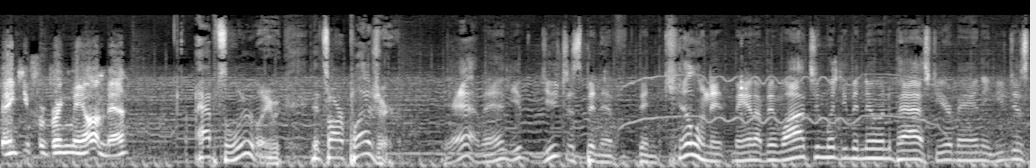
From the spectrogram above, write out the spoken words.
Thank you for bringing me on, man. Absolutely. It's our pleasure. Yeah, man, you you just been have been killing it, man. I've been watching what you've been doing the past year, man, and you just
